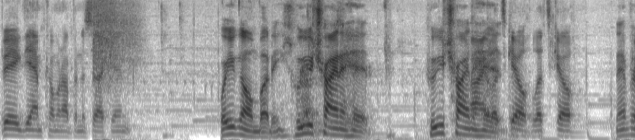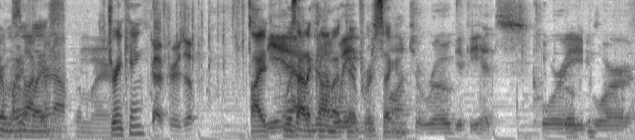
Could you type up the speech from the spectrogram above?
big damn coming up in a second. Where you going, buddy? Who you trying to hit? Who you trying to All right, hit? let's go. Let's go. Never in Let's my lock right life. Drinking? Guy freeze up. I Yeah, was out of combat there for a second. to Rogue if he hits Corey Rogue. or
